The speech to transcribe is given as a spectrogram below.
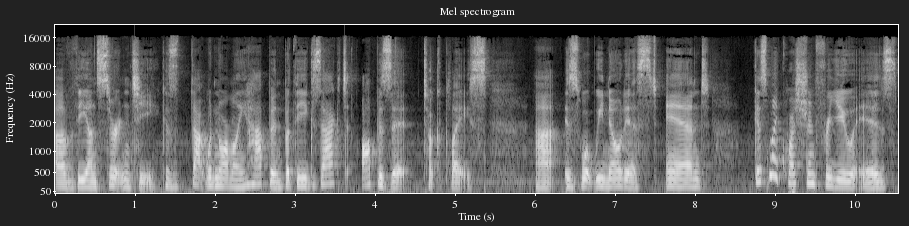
of the uncertainty, because that would normally happen. But the exact opposite took place, uh, is what we noticed. And I guess my question for you is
